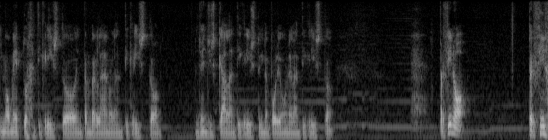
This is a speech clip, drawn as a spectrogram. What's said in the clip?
in Maometto l'anticristo, in Tamberlano l'anticristo, in Gengis Khan l'anticristo, in Napoleone l'anticristo. Perfino, perfino,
